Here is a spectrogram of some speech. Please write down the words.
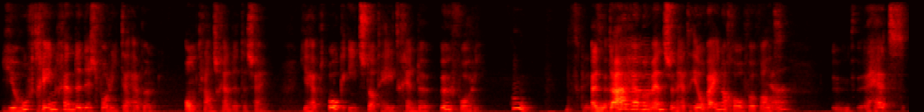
Je hoeft geen genderdysforie te hebben om transgender te zijn. Je hebt ook iets dat heet gendereuforie. Oeh, dat klinkt... En eh, daar hebben mensen het heel weinig over, want Ja, het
